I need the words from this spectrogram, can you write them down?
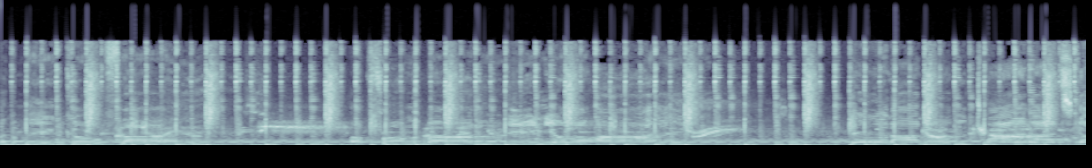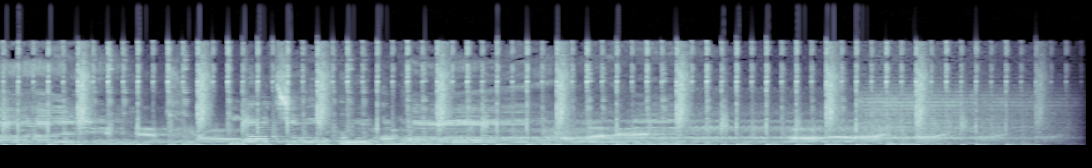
when the main cold flies.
